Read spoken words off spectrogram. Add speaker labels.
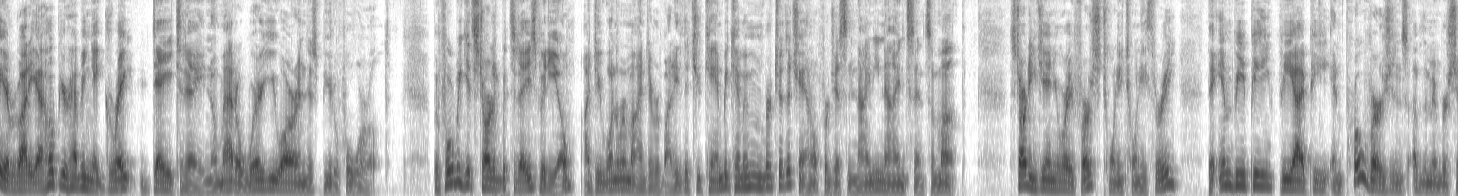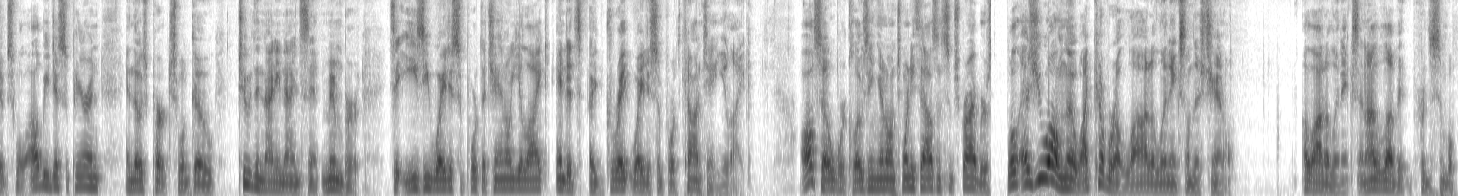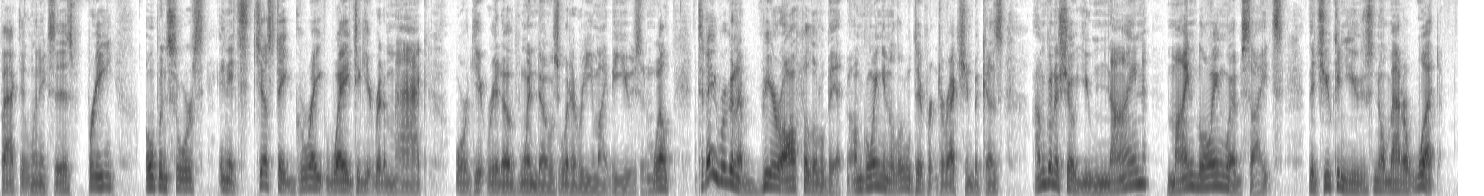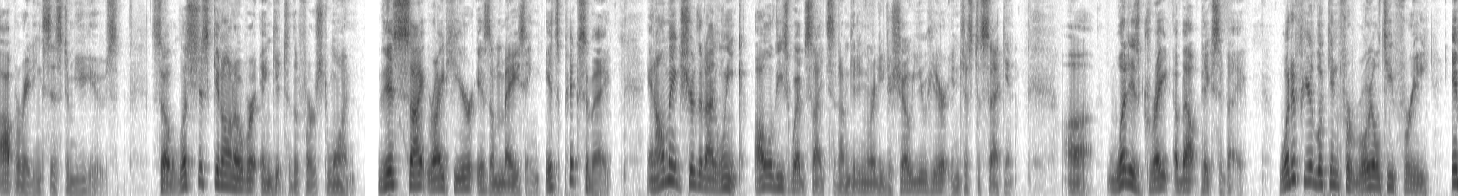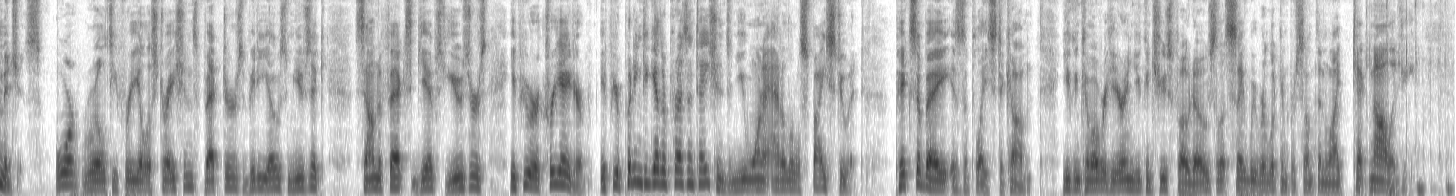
Speaker 1: Hey everybody, I hope you're having a great day today, no matter where you are in this beautiful world. Before we get started with today's video, I do want to remind everybody that you can become a member to the channel for just 99 cents a month. Starting January 1st, 2023, the MVP, VIP, and Pro versions of the memberships will all be disappearing and those perks will go to the 99 cent member. It's an easy way to support the channel you like, and it's a great way to support the content you like. Also, we're closing in on 20,000 subscribers. Well, as you all know, I cover a lot of Linux on this channel. A lot of Linux, and I love it for the simple fact that Linux is free, open source, and it's just a great way to get rid of Mac or get rid of Windows, whatever you might be using. Well, today we're going to veer off a little bit. I'm going in a little different direction because I'm going to show you nine mind-blowing websites that you can use no matter what operating system you use. So let's just get on over and get to the first one. This site right here is amazing. It's Pixabay. And I'll make sure that I link all of these websites that I'm getting ready to show you here in just a second. Uh, what is great about Pixabay? What if you're looking for royalty-free images or royalty-free illustrations, vectors, videos, music, sound effects, GIFs, users? If you're a creator, if you're putting together presentations and you want to add a little spice to it, Pixabay is the place to come. You can come over here and you can choose photos. Let's say we were looking for something like technology.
